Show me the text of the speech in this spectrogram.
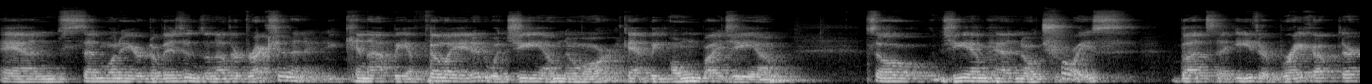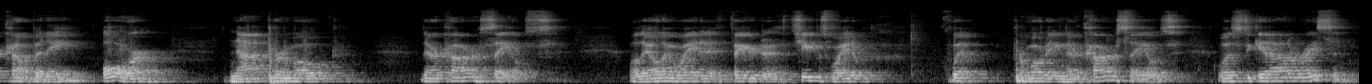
and send one of your divisions another direction, and it cannot be affiliated with GM no more. It can't be owned by GM. So GM had no choice but to either break up their company or not promote their car sales. Well, the only way to figure the cheapest way to quit promoting their car sales was to get out of racing.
